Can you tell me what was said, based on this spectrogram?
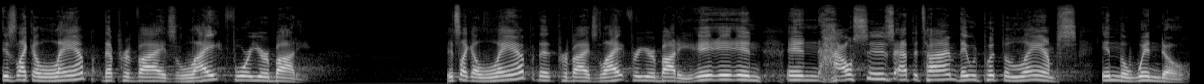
is like a lamp that provides light for your body. It's like a lamp that provides light for your body. In, in houses at the time, they would put the lamps in the window.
